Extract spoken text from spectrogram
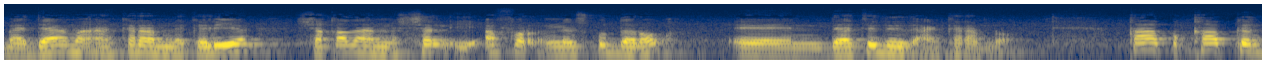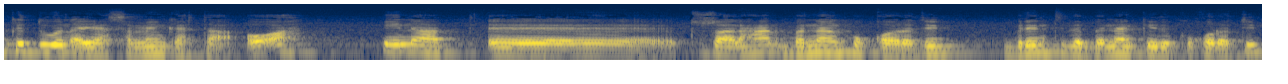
maadaama aan ka rabno keliya shaqadan shan iyo afar in la isku daro daatadeeda aan ka rabno. Qaab qaabkan ka duwan ayaa samayn kartaa oo ah inaad tusaale ahaan banaan ku qoratid brintida banaankeeda ku qoratid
